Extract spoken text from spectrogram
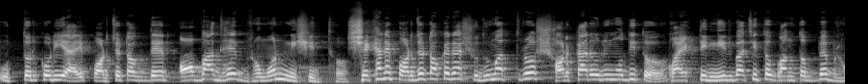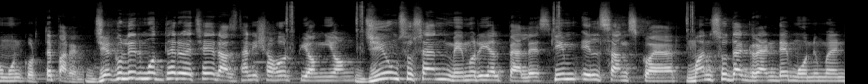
উত্তর কোরিয়ায় পর্যটকদের অবাধে ভ্রমণ নিষিদ্ধ। সেখানে পর্যটকেরা শুধুমাত্র সরকার অনুমোদিত কয়েকটি নির্বাচিত গন্তব্যে ভ্রমণ করতে পারেন। যেগুলির মধ্যে রয়েছে রাজধানী শহর পিয়ংইয়ং, Kumsusan memorial palace, Kim Sung square Mansudae grand monument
